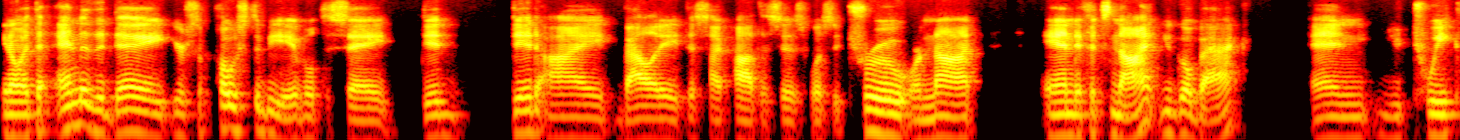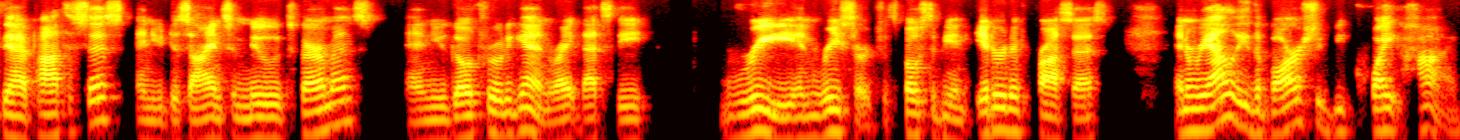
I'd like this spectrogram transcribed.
you know at the end of the day you're supposed to be able to say did did i validate this hypothesis? Was it true or not and if it's not you go back and you tweak the hypothesis and you design some new experiments and you go through it again right that's the re in research it's supposed to be an iterative process and in reality the bar should be quite high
